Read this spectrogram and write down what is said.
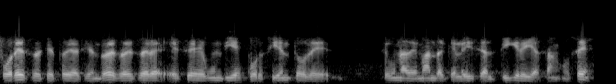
Por eso es que estoy haciendo eso, ese, ese es un 10% de, de una demanda que le hice al Tigre y a San José.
